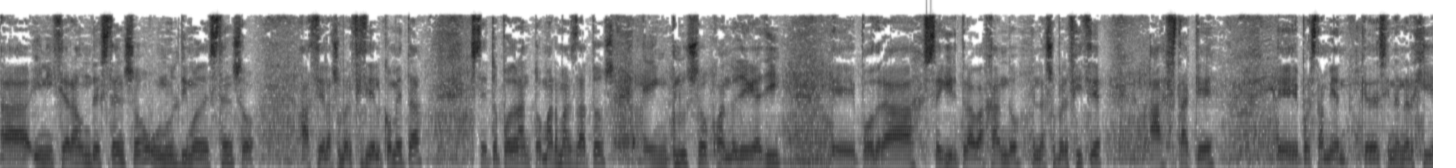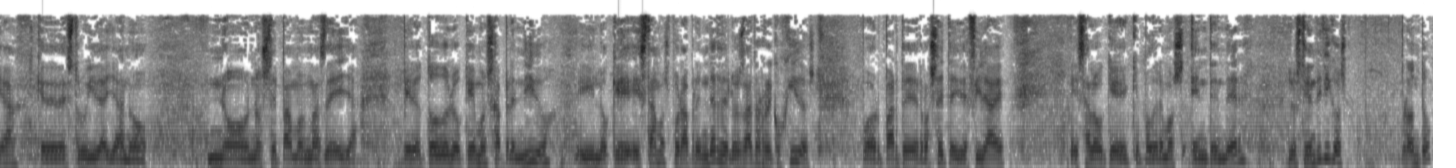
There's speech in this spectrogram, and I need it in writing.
uh, iniciará un descenso, un último descenso hacia la superficie del cometa. Se podrán tomar más datos e incluso cuando llegue allí eh, podrá seguir trabajando en la superficie hasta que, eh, pues también, quede sin energía, quede destruida, ya no, no, no sepamos más de ella. Pero todo lo que hemos aprendido y lo que estamos por aprender de los datos recogidos por parte de Rosetta y de Philae es algo que, podremos entender los científicos pronto,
